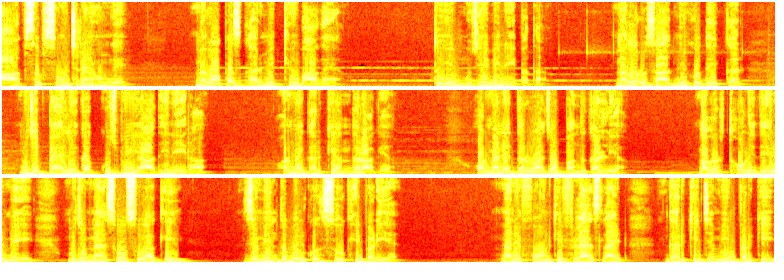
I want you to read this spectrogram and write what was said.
आप सब सोच रहे होंगे, मैं वापस घर में क्यों भाग आया? तो ये मुझे भी नहीं पता, मगर उस आदमी को देखकर मुझे पहले का कुछ भी याद ही नहीं रहा और मैं घर के अंदर आ गया और मैंने दरवाज़ा बंद कर लिया। मगर थोड़ी देर में ही मुझे महसूस हुआ कि ज़मीन तो बिल्कुल सूखी पड़ी है। मैंने फ़ोन की फ्लैश लाइट घर की ज़मीन पर की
